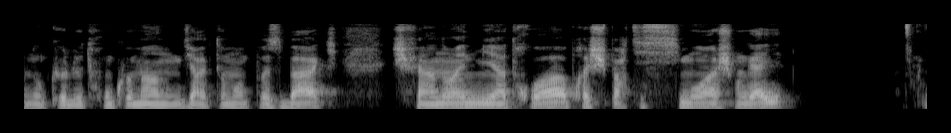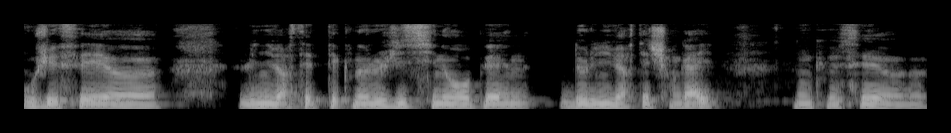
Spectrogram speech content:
donc le tronc commun, donc directement post-bac. Je fais un an et demi à Troyes. Après, je suis parti six mois à Shanghai, où j'ai fait l'université de technologie sino-européenne de l'université de Shanghai. Donc euh, c'est euh,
